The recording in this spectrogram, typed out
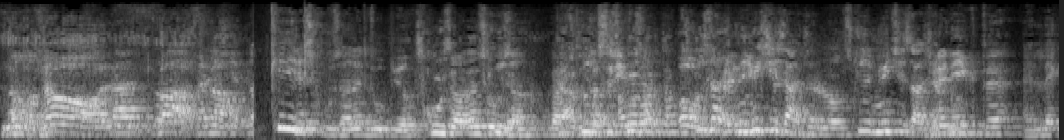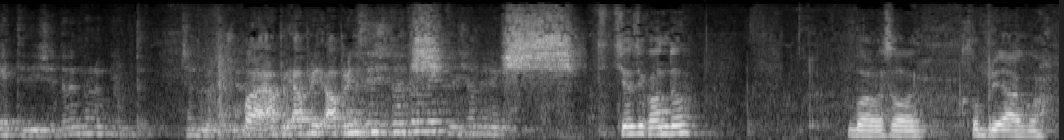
No, No, la... Basta, no. Che dire scusa nel dubbio? Scusa, eh, Scusa. Cosa scusa, dico? guarda. Oh, Scusa, i miei ci esagerano, scusa, i miei ci esagerano. Predict è lei che ti dice dove me l'ho vinto? 100%. Vai, apri, apri, apri. Lo metto, diciamo che... Sì, un secondo. Boh, non lo so, ubriaco.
